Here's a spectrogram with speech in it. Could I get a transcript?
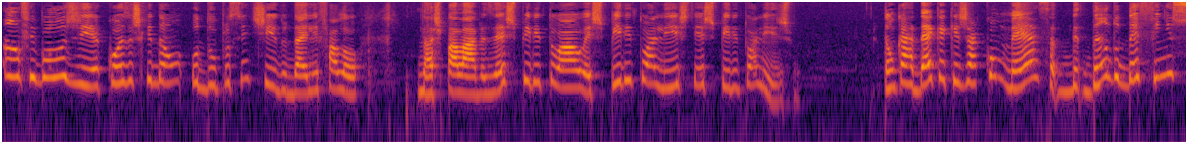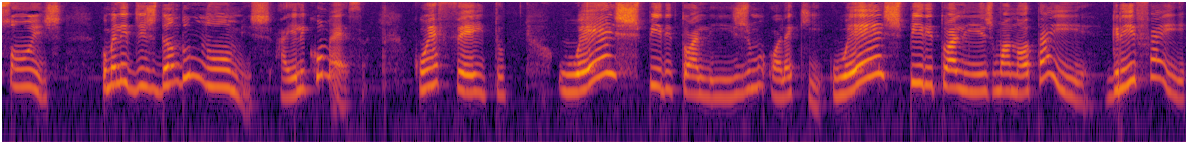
anfibologia, coisas que dão o duplo sentido. Daí ele falou nas palavras espiritual, espiritualista e espiritualismo. Então Kardec aqui já começa dando definições, como ele diz, dando nomes. Aí ele começa. Com efeito, o espiritualismo, olha aqui, o espiritualismo, anota aí, grifa aí,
